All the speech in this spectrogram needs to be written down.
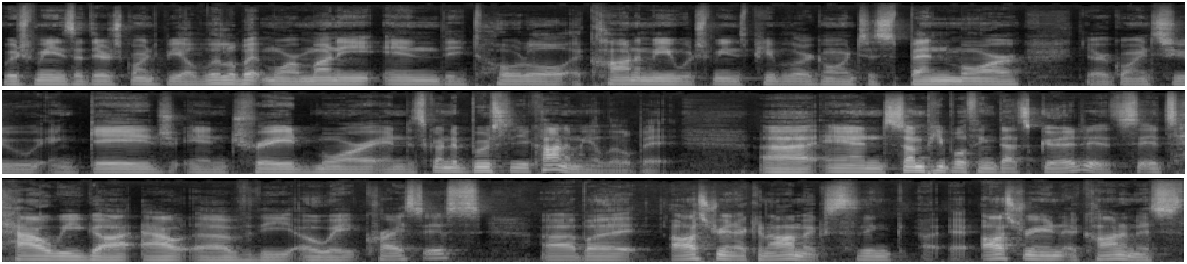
which means that there's going to be a little bit more money in the total economy, which means people are going to spend more, they're going to engage in trade more, and it's going to boost the economy a little bit. Uh, and some people think that's good. It's it's how we got out of the 08 crisis. Uh, but Austrian economics think uh, Austrian economists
